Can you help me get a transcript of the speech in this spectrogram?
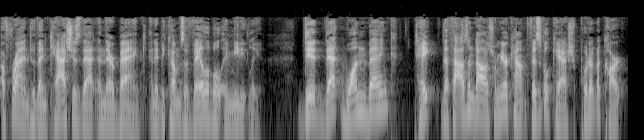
a friend who then cashes that in their bank, and it becomes available immediately. Did that one bank take the thousand dollars from your account, physical cash, put it in a cart,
